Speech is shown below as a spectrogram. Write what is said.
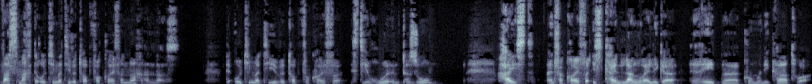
was macht der ultimative Top-Verkäufer noch anders? Der ultimative Top-Verkäufer ist die Ruhe in Person. Heißt, ein Verkäufer ist kein langweiliger Redner, Kommunikator.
